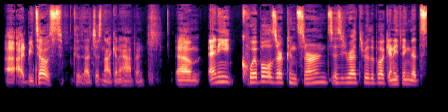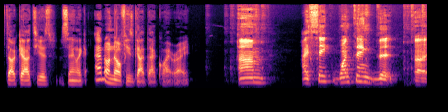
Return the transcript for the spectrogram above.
uh, I'd be toast because that's just not going to happen. Um, any quibbles or concerns as you read through the book? Anything that stuck out to you as saying like, I don't know if he's got that quite right? Um, I think one thing that uh,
